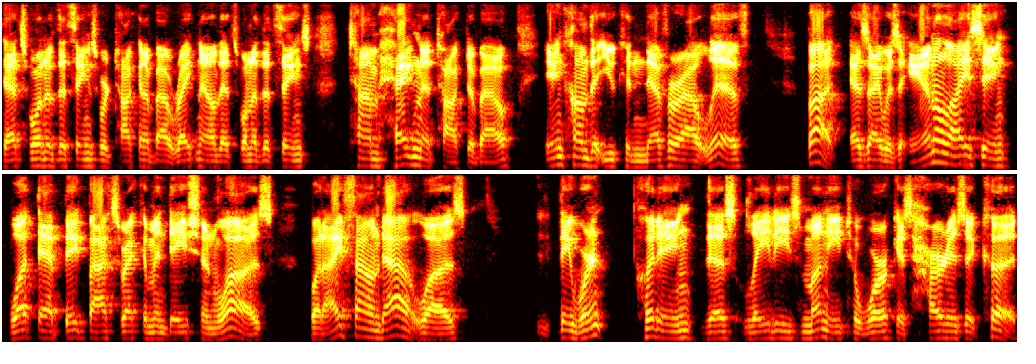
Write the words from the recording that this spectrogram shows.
That's one of the things we're talking about right now. That's one of the things Tom Hegna talked about income that you can never outlive. But as I was analyzing what that big box recommendation was, what I found out was they weren't putting this lady's money to work as hard as it could.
